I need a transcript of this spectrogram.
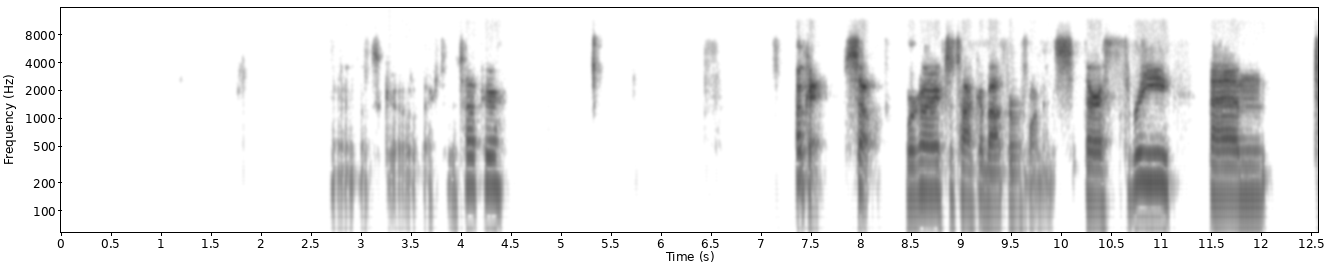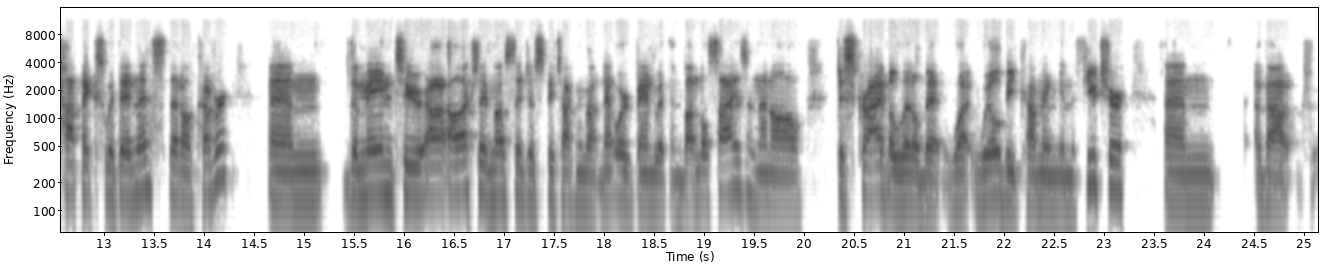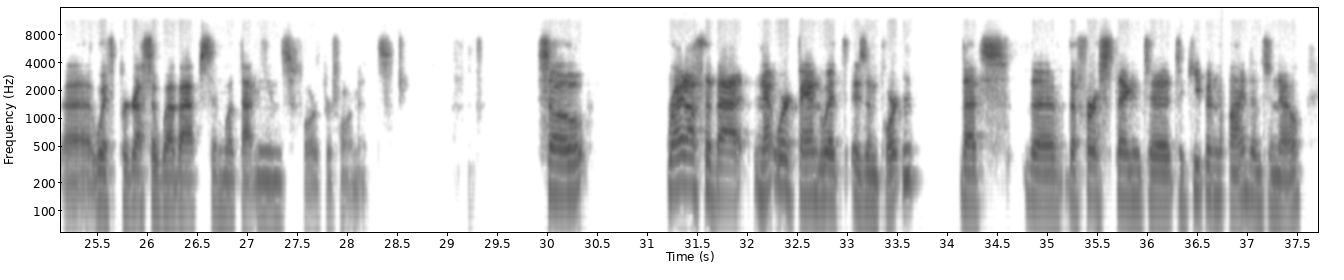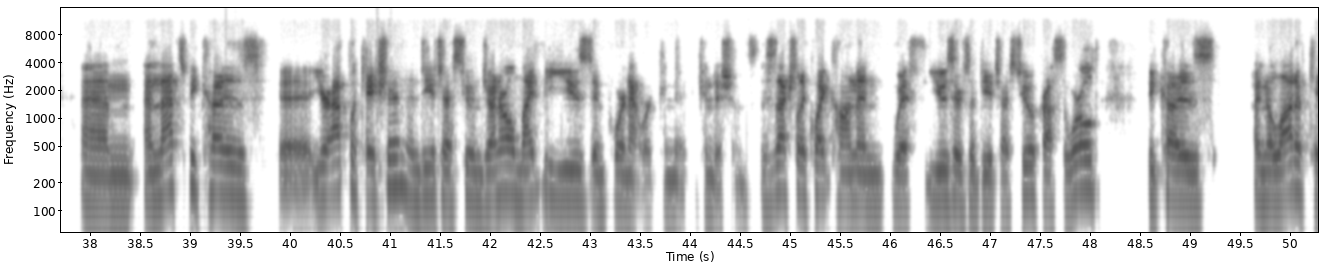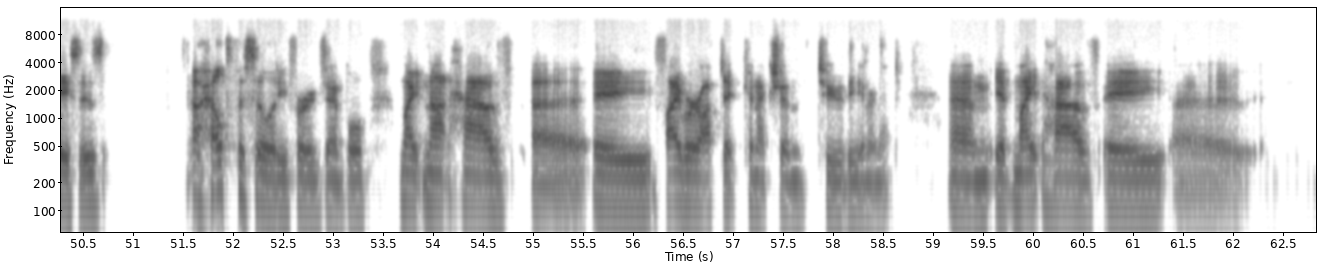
And let's go back to the top here. Okay, so we're going to talk about performance. There are three um, topics within this that I'll cover. Um, the main two, I'll, actually mostly just be talking about network bandwidth and bundle size, and then I'll describe a little bit what will be coming in the future um, about uh, with progressive web apps and what that means for performance. So right off the bat, network bandwidth is important. That's the, the first thing to, to keep in mind and to know. Um, and that's because uh, your application and DHIS2 in general might be used in poor network con conditions. This is actually quite common with users of DHIS2 across the world because in a lot of cases, a health facility, for example, might not have uh, a fiber optic connection to the internet. Um, it might have a, uh,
